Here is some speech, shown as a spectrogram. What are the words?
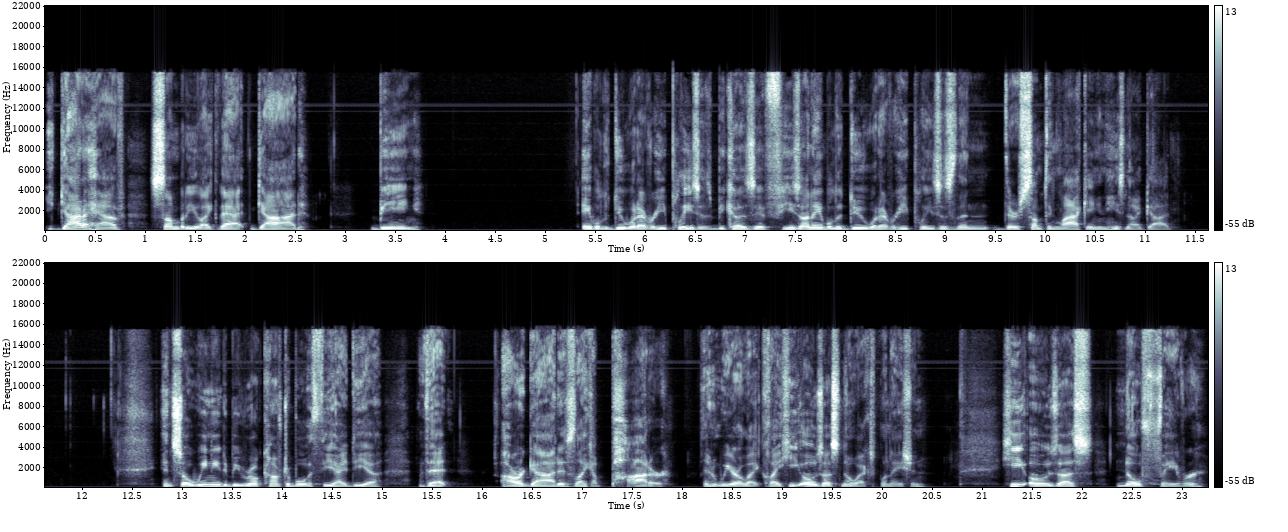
you got to have somebody like that, God, being able to do whatever he pleases. Because if he's unable to do whatever he pleases, then there's something lacking and he's not God. And so we need to be real comfortable with the idea that our God is like a potter and we are like clay. He owes us no explanation, He owes us no favor.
